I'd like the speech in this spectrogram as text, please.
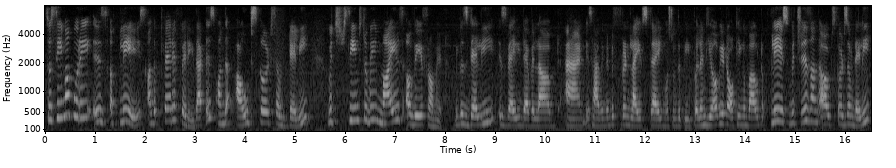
So Seemapuri is a place on the periphery, that is on the outskirts of Delhi, which seems to be miles away from it because Delhi is very developed and is having a different lifestyle, most of the people. And here we are talking about a place which is on the outskirts of Delhi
